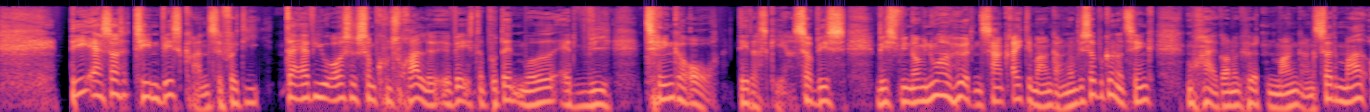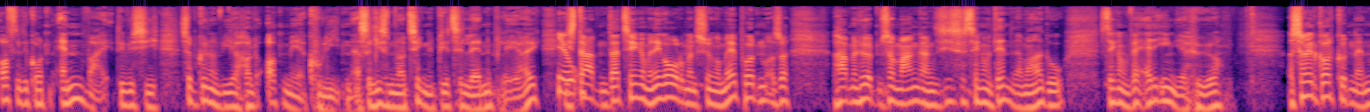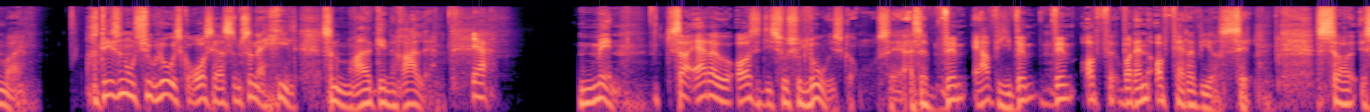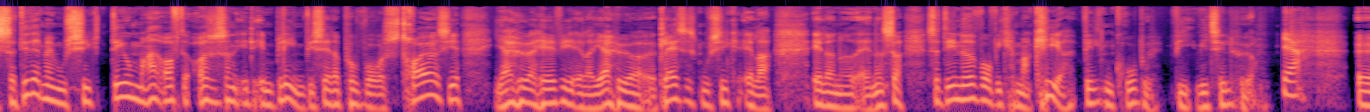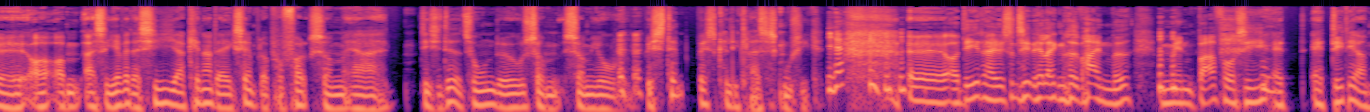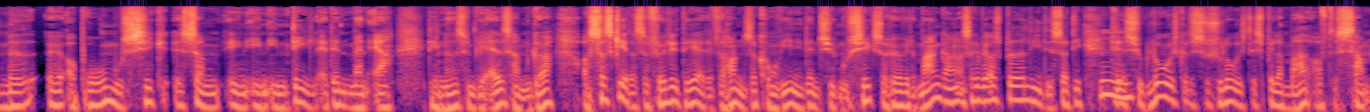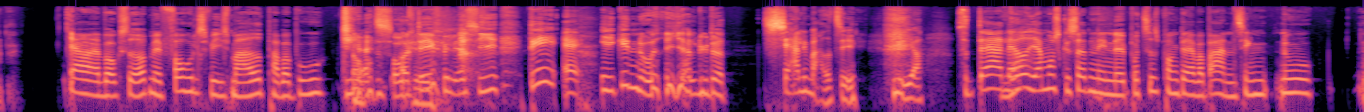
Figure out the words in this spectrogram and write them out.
Det er så til en vis grænse, fordi der er vi jo også som kulturelle øh, væsener på den måde, at vi tænker over det, der sker. Så hvis, hvis vi, når vi nu har hørt en sang rigtig mange gange, når vi så begynder at tænke, nu har jeg godt nok hørt den mange gange, så er det meget ofte, det går den anden vej. Det vil sige, så begynder vi at holde op med at kunne lide den. Altså ligesom når tingene bliver til landeplager, ikke? Jo. I starten, der tænker man ikke over det, man synger med på dem, og så har man hørt dem så mange gange, sidst, så tænker man, den er meget god. Så tænker man, hvad er det egentlig, jeg hører? Og så kan det godt gå den anden vej. Så det er sådan nogle psykologiske årsager, som sådan er helt sådan meget generelle. Ja. Men så er der jo også de sociologiske årsager. Altså, hvem er vi? Hvem, hvem opf- hvordan opfatter vi os selv? Så, så det der med musik, det er jo meget ofte også sådan et emblem, vi sætter på vores trøje og siger, jeg hører heavy, eller jeg hører øh, klassisk musik, eller, eller noget andet. Så, så det er noget, hvor vi kan markere, hvilken gruppe vi, vi tilhører. Ja. Øh, og, og altså, jeg vil da sige, jeg kender der eksempler på folk, som er decideret tonedøve, som, som jo bestemt bedst kan lide klassisk musik. Ja. øh, og det er der jo sådan set heller ikke noget vejen med, men bare for at sige, at, at det der med øh, at bruge musik som en, en, en del af den, man er, det er noget, som vi alle sammen gør. Og så sker der selvfølgelig det, at efterhånden så kommer vi ind i den type musik, så hører vi det mange gange, og så kan vi også bedre lide det. Så de, mm. det psykologiske og det sociologiske, det spiller meget ofte sammen. Jeg er vokset op med forholdsvis meget Papa Boo jazz, Nå, og okay. det vil jeg sige, det er ikke noget, jeg lytter særlig meget til mere. Så der lavede jeg måske sådan en, øh, på et tidspunkt, da jeg var barn, og tænkte, nu, nu kan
